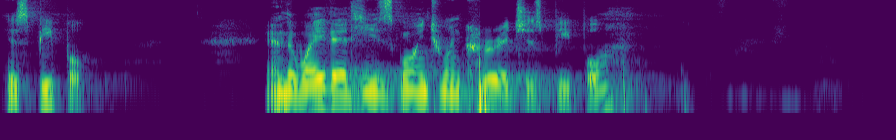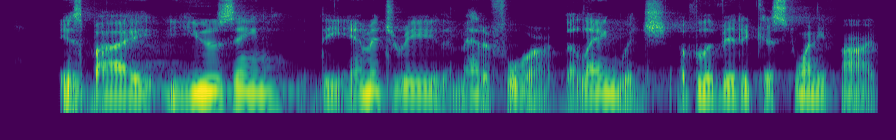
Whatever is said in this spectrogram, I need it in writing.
his people. And the way that he's going to encourage his people is by using the imagery, the metaphor, the language of Leviticus 25.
